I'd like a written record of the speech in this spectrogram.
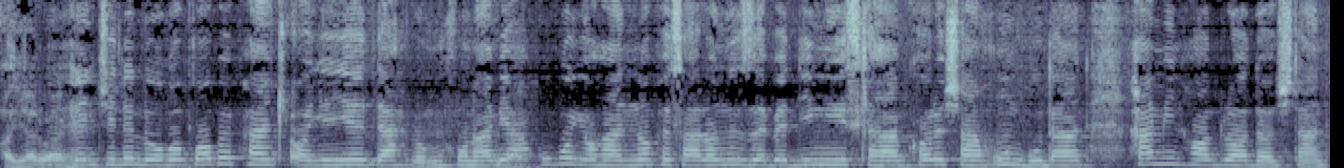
آیه رو اگه... انجیل لوقا باب پنج آیه ده رو می‌خونم بله. یعقوب و یوحنا پسران زبدی نیست که همکار شمعون بودند همین حال را داشتند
